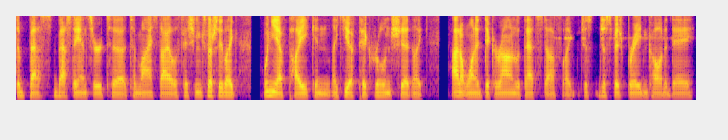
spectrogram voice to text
the best best answer to to my style of fishing, especially like when you have pike and like you have pickerel and shit. Like I don't want to dick around with that stuff. Like just just fish braid and call it a day.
